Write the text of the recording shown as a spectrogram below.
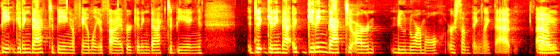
being getting back to being a family of 5 or getting back to being getting back getting back to our new normal or something like that. Um, right. Um,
